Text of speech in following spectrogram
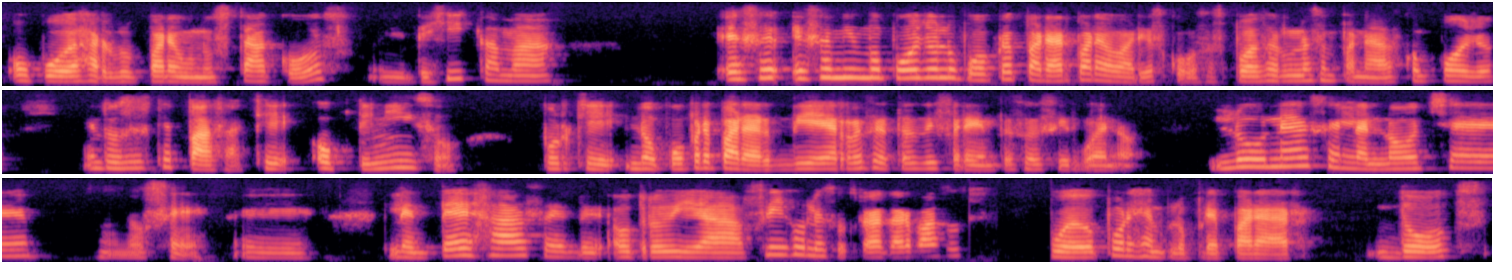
o, puedo dejarlo para unos tacos eh, de jícama. Ese, ese mismo pollo lo puedo preparar para varias cosas. Puedo hacer unas empanadas con pollo. Entonces, ¿qué pasa? Que optimizo porque no puedo preparar 10 recetas diferentes o decir, bueno, lunes en la noche, no sé, eh, lentejas, otro día frijoles, otro día garbanzos. Puedo, por ejemplo, preparar dos,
